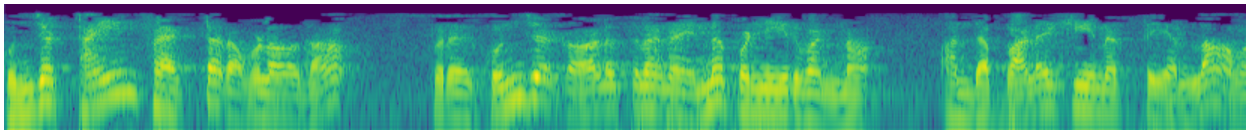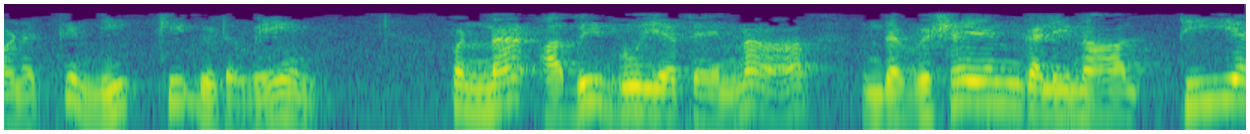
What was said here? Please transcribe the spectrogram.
கொஞ்சம் டைம் ஃபேக்டர் அவ்வளவுதான். பிறகு கொஞ்ச காலத்துல நான் என்ன பண்ணிடுவேன்னா அந்த பலகீனத்தை எல்லாம் அவனுக்கு நீக்கி விடுவேன். இப்ப அபிபூயத்தைன்னா இந்த விஷயங்களினால் தீய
